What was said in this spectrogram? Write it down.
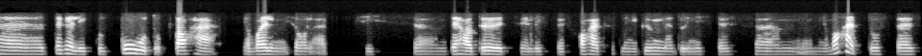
Äh, tegelikult puudub tahe ja valmisolek Ähm, teha tööd sellistes kaheksa kuni kümnetunnistes ähm, vahetustes.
